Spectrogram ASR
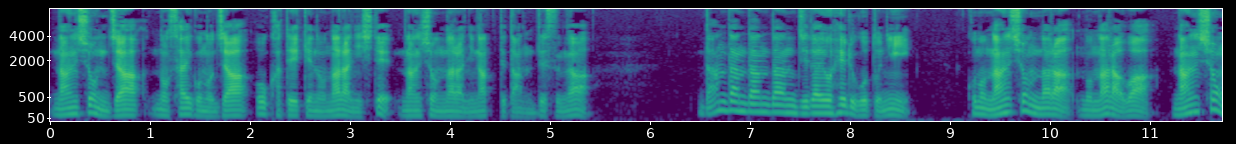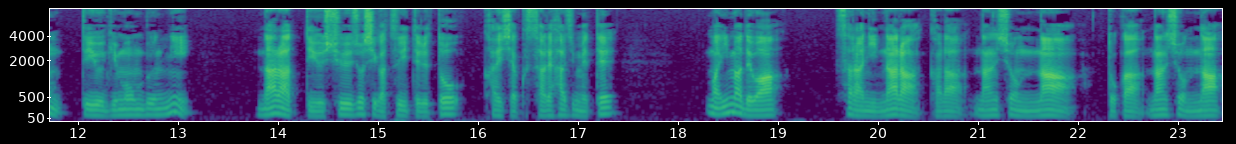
難所んじゃの最後のじゃを仮定形の奈良にして難所ん奈良になってたんですがだんだんだんだん時代を経るごとにこの難所ん奈良の奈良は難所んっていう疑問文に奈良っていう修助詞がついてると解釈され始めてまあ、今ではさらに奈良から南ションナーとか南ションナ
